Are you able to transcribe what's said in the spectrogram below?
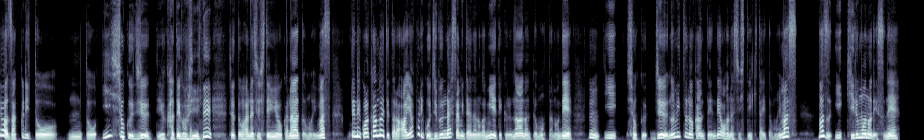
今日はざっくりとうんと衣食住っていうカテゴリーでちょっとお話ししてみようかなと思います。でねこれ考えてたらあやっぱりこう自分らしさみたいなのが見えてくるななんて思ったのでうん衣食住の3つの観点でお話ししていきたいと思います。まず着るものですね。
